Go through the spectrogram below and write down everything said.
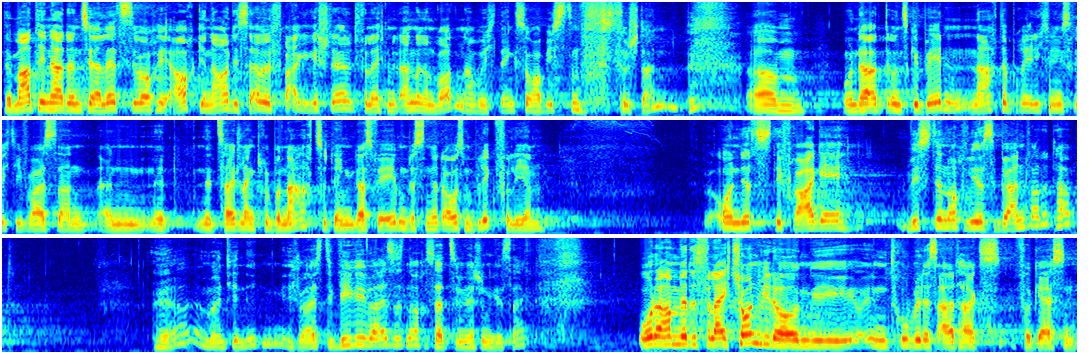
Der Martin hat uns ja letzte Woche auch genau dieselbe Frage gestellt, vielleicht mit anderen Worten, aber ich denke, so habe ich es verstanden. Ähm, und hat uns gebeten, nach der Predigt, wenn ich es richtig weiß, dann eine, eine Zeit lang darüber nachzudenken, dass wir eben das nicht aus dem Blick verlieren. Und jetzt die Frage, wisst ihr noch, wie ihr sie beantwortet habt? Ja, manche nicken. Ich weiß, die Vivi weiß es noch, das hat sie mir schon gesagt. Oder haben wir das vielleicht schon wieder irgendwie im Trubel des Alltags vergessen?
